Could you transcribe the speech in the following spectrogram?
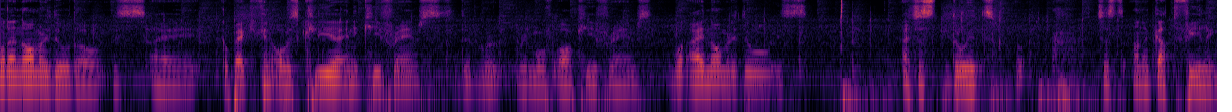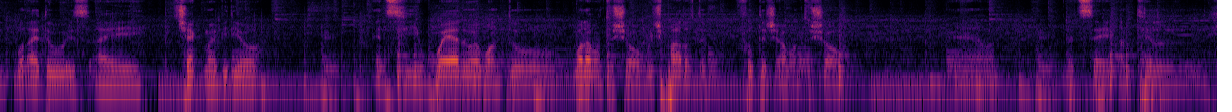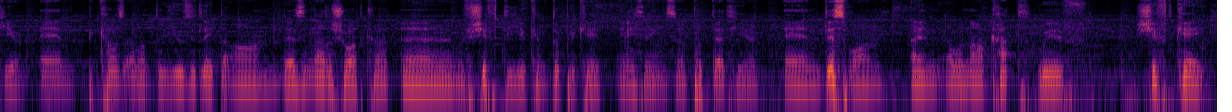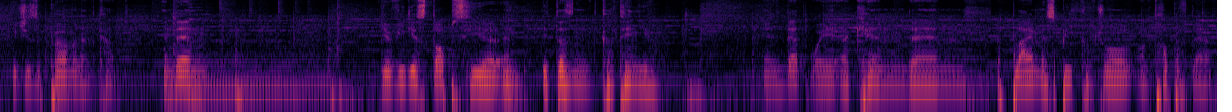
What I normally do though is I go back. You can always clear any keyframes. That will remove all keyframes. What I normally do is I just do it just on a gut feeling. What I do is I check my video and see where do I want to, what I want to show, which part of the footage I want to show. And let's say until here. And because I want to use it later on, there's another shortcut. Uh, with Shift D you can duplicate anything, so put that here. And this one, I, I will now cut with Shift K, which is a permanent cut. And then your video stops here and it doesn't continue and in that way I can then apply my speed control on top of that.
